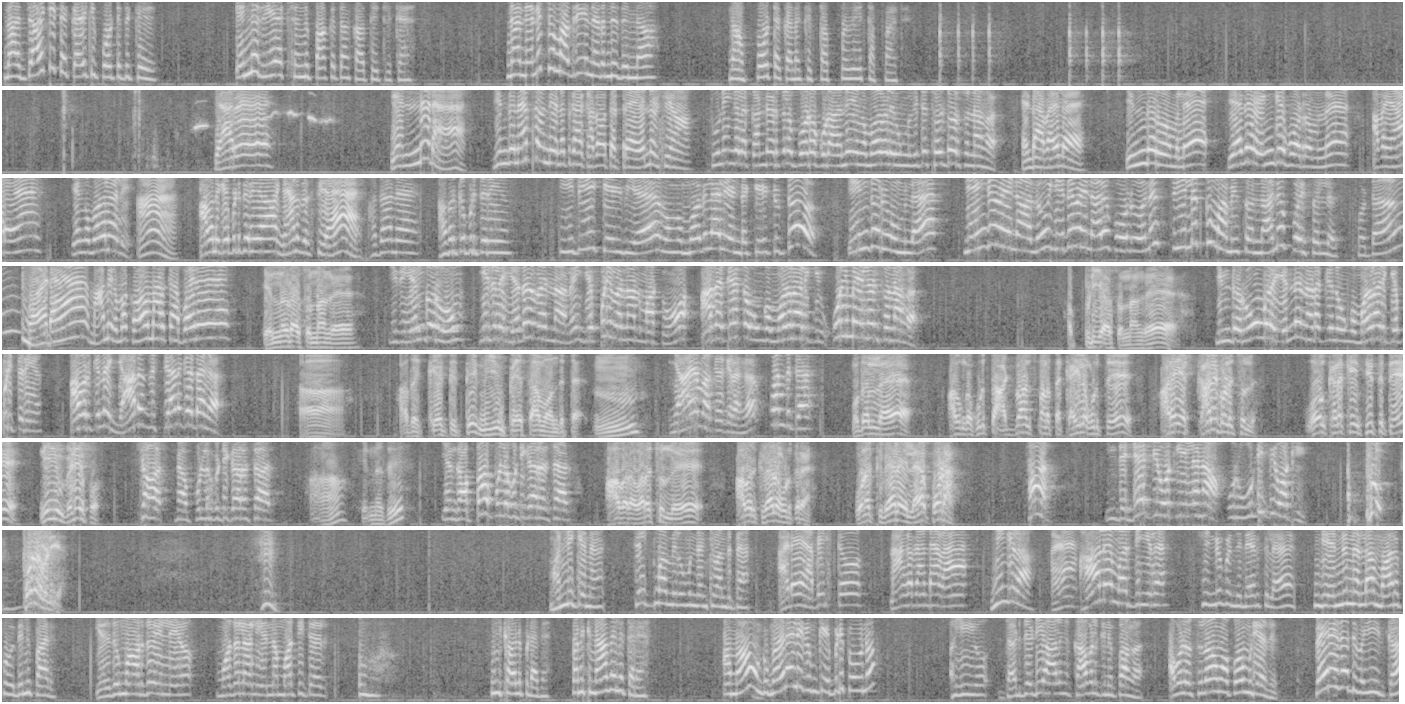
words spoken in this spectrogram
நான் ஜாக்கெட்டை கழட்டி போட்டதுக்கு என்ன ரியாக்ஷன் பார்க்கத்தான் காத்துட்டு இருக்கேன் நான் நினைச்ச மாதிரியே நடந்ததுன்னா நான் போட்ட கணக்கு தப்பவே தப்பாது. யாரு? என்னடா? இந்த நேரத்துல வந்து என்னத்துக்காக கதவை தட்டுற? என்ன விஷயம்? துணிங்களை கண்ட இடத்துல போடக்கூடாதுன்னு எங்க முதலாளி உங்ககிட்ட சொல்லிட்டு வர சொன்னாங்க. ஏண்டா வயல? இந்த ரூம்ல எதை எங்க போடுறோம்னு? அவன் யாரவன் எங்க முதலாளி. ஆ, அவனுக்கு எப்படி தெரியும்? ஞான திருஷ்டியா அதானே. அவருக்கு எப்படி தெரியும்? இதே கேள்விய உங்க முதலாளி என்கிட்ட கேட்டுட்டு எங்க ரூம்ல எங்க வேணாலும் எது வேணாலும் போடுவோன்னு சிலுக்கு மாமி சொன்னான்னு போய் சொல்லு. மாமி ரொம்ப கோவமா இருக்கா போயிடு. என்னடா சொன்னாங்க? இது எங்க ரூம் இதுல எதை வேணாலும் எப்படி வேணாலும் மாட்டோம் அதை கேட்க உங்க முதலாளிக்கு உரிமை இல்லைன்னு சொன்னாங்க. அப்படியா சொன்னாங்க? இந்த ரூம்ல என்ன நடக்குன்னு உங்க முதலாளிக்கு எப்படி தெரியும்? அவருக்கு என்ன ஞான திருஷ்டியான்னு கேட்டாங்க. அத கேட்டுட்டு நீயும் பேசாம வந்துட்ட? நியாயமா கேக்குறாங்க. வந்துட்டேன் முதல்ல அவங்க கொடுத்த அட்வான்ஸ் பணத்தை கையில கொடுத்து அறைய காலி பண்ண சொல்லு. உன் கிடக்கையும் தீர்த்துட்டு நீயும் வெளியே போ. சார் நான் புள்ள குட்டிக்காரன் சார். என்னது? எங்க அப்பா புள்ள குட்டிக்காரன் சார். அவரை வர சொல்லு. அவருக்கு வேலை கொடுக்கறேன். உனக்கு வேலை இல்ல போடா. சார் இந்த ஜேபி ஹோட்டல் இல்லனா ஒரு உடிப்பி ஹோட்டல். போடா வெளியே. மன்னிக்கணும் சில்க் மாமி ரூம் நினைச்சு வந்துட்டேன். அடே அபிஷ்டு நாங்க தாண்டாவா நீங்களா? ஹாலே மாட்டீங்களே இன்னும் கொஞ்ச நேரத்துல இங்க என்னென்னலாம் மாற போகுதுன்னு பாரு. எது மாறுதோ இல்லையோ முதலாளி என்ன மாத்திட்டாரு. நீ கவலைப்படாத உனக்கு நான் வேலை தரேன். ஆமா உங்க முதலாளி ரூம்க்கு எப்படி போகணும்? ஐயோ தடி தடி ஆளுங்க காவலுக்கு நிப்பாங்க. அவ்வளவு சுலபமா போக முடியாது. வேற ஏதாவது வழி இருக்கா?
